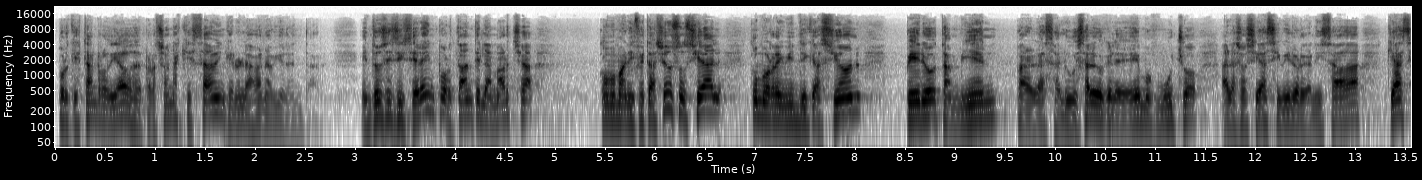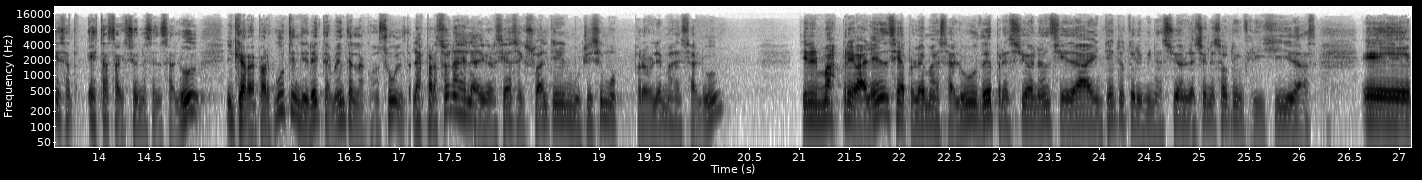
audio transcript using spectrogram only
porque están rodeados de personas que saben que no las van a violentar. Entonces, si será importante la marcha como manifestación social, como reivindicación, pero también para la salud. Es algo que le debemos mucho a la sociedad civil organizada, que hace estas acciones en salud y que repercuten directamente en la consulta. Las personas de la diversidad sexual tienen muchísimos problemas de salud, tienen más prevalencia de problemas de salud, depresión, ansiedad, intentos de eliminación, lesiones autoinfligidas, eh,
